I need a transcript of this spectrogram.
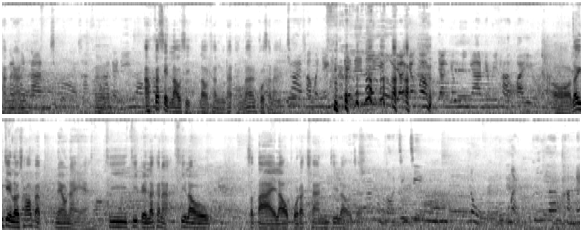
ทางนั้นไปทางนั้นใช่ค่ะ เพเอราะอว่าเดี๋ยวนี้เราอ้าวก็เสร็จเราสิ เราทางทางด้านโฆษณา ใช่ค่ะเหมือนยังทำได้เรื่อยๆอยู่ยังยังแบบยังยังมีงานยังมีทางไปอยู่ค่ะอ๋อ แล้วจริงๆ เราชอบแบบแนวไหนอะที่ที่เป็นลักษณะที่เราสไตล์เราโปรดักชันที่เราจะชอบหนูเหรอจริง ๆ หนูเหมือนเพิ่งเริ่มทำได้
